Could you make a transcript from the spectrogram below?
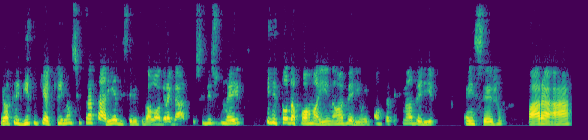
Eu acredito que aqui não se trataria de serviço de valor agregado, de serviço meio, que de toda forma aí não haveria. O importante é que não haveria ensejo para a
